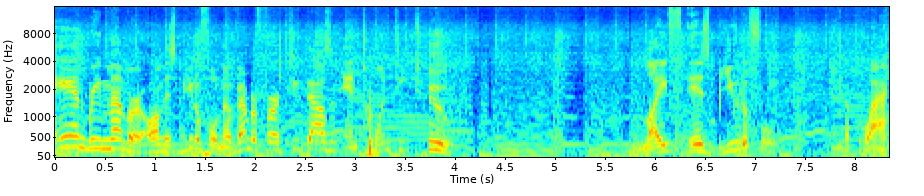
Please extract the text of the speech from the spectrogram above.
And remember, on this beautiful November 1st, 2022, life is beautiful in the black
